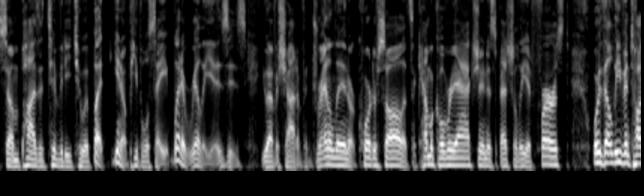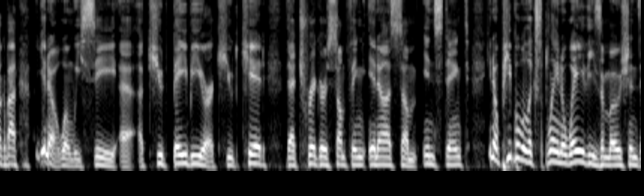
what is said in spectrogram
some positivity to it? But, you know, people will say what it really is is you have a shot of adrenaline or cortisol. It's a chemical reaction, especially at first. Or they'll even talk about, you know, when we see a, a cute baby or a cute kid that triggers something in us, some instinct. You know, people will explain away these emotions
